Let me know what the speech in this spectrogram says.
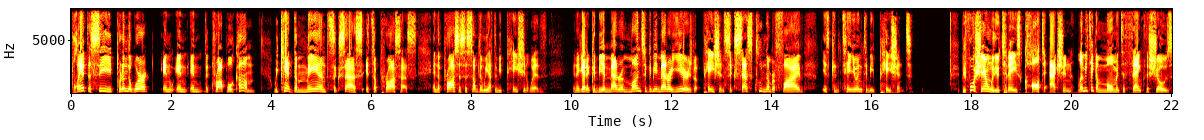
plant the seed, put in the work, and, and, and the crop will come. We can't demand success. It's a process. And the process is something we have to be patient with. And again, it could be a matter of months, it could be a matter of years, but patience. Success clue number five is continuing to be patient. Before sharing with you today's call to action, let me take a moment to thank the show's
